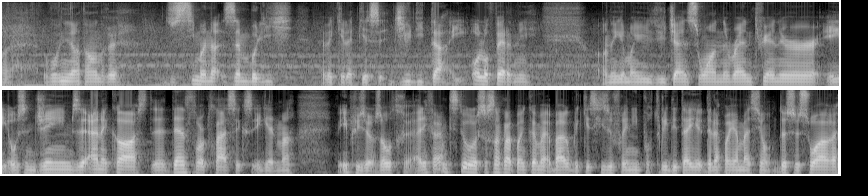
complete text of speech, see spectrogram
Euh, vous venez d'entendre du Simona Zamboli avec la pièce Giudita et Oloferni. On a également eu du Jan Swan, Rand Trainer et Ocean James, Anna Cost, euh, Dance Floor Classics également, et plusieurs autres. Allez faire un petit tour sur sanscloud.com baroblique schizophrénie pour tous les détails de la programmation de ce soir.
